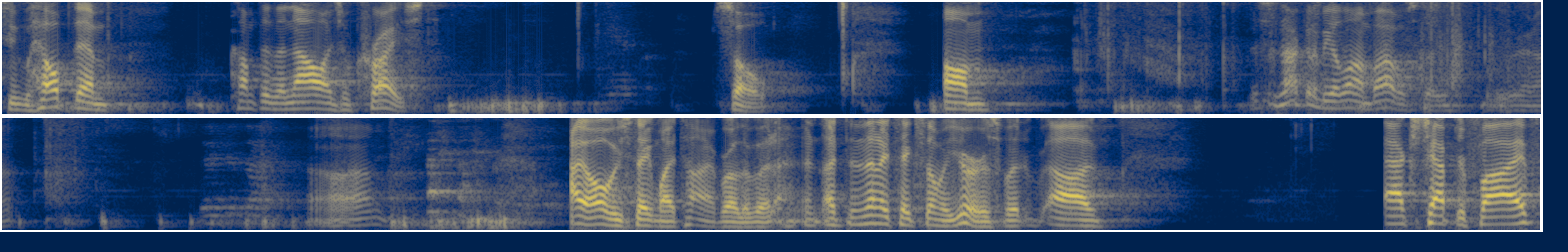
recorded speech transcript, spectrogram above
to help them come to the knowledge of Christ? So, um, this is not going to be a long Bible study, believe it or not. Um, I always take my time, brother, but and, I, and then I take some of yours. But uh, Acts chapter 5,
